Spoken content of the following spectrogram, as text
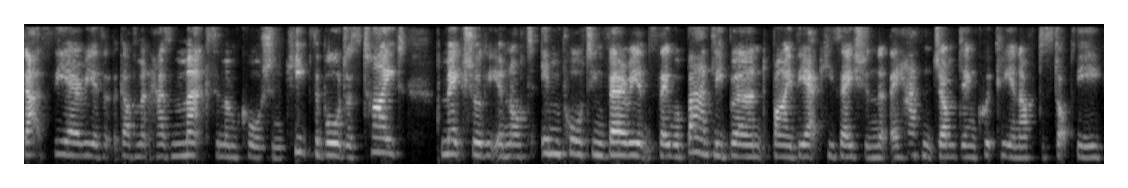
that's the area that the government has maximum caution. Keep the borders tight. Make sure that you're not importing variants. They were badly burnt by the accusation that they hadn't jumped in quickly enough to stop the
